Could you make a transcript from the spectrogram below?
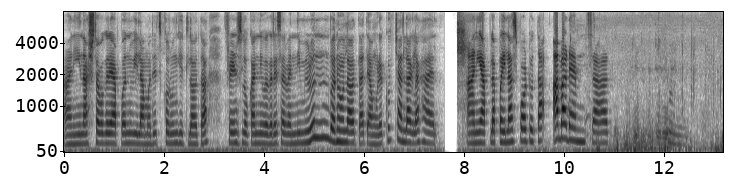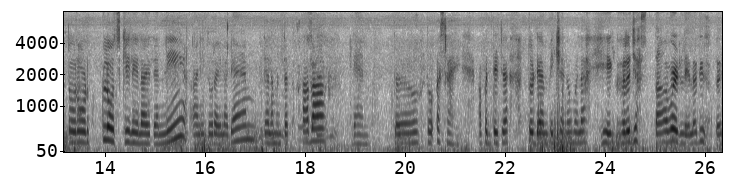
आणि नाश्ता वगैरे आपण विलामध्येच करून घेतला होता. फ्रेंड्स लोकांनी वगैरे सर्वांनी मिळून बनवला होता त्यामुळे खूप छान लागला खायला. आणि आपला पहिला स्पॉट होता आबा डॅमचा. तो रोड क्लोज केलेला आहे त्यांनी. आणि तो राहिला डॅम. त्याला म्हणतात आबा डॅम. तर तो असा आहे. आपण त्याच्या तो डॅमपेक्षा ना मला हे घर जास्त आवडलेलं दिसतंय.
